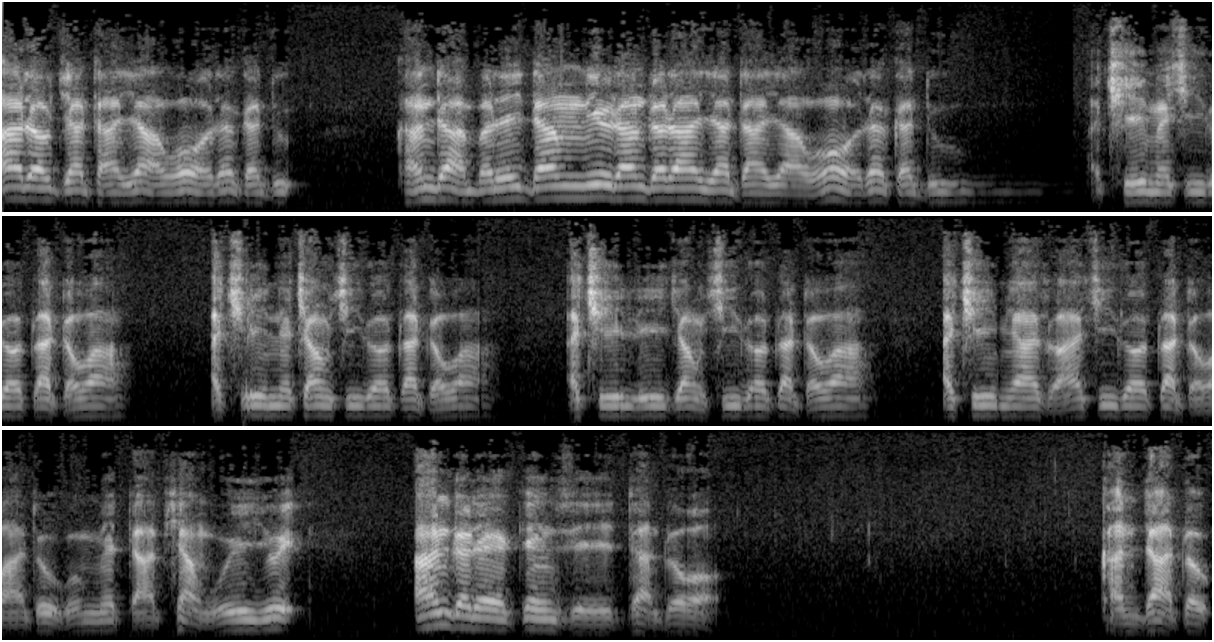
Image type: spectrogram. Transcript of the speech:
အာရောจထာယဝရကတုခန္ဓာပရိတံနိရန္တရာယတာယဝရကတုအခြေမရှိသောတတ္တဝါအခြေနှစ်ချောင်းရှိသောတတ္တဝါအခြေလေးချောင်းရှိသောတတ္တဝါအခြေများစွာရှိသောတတ္တဝါတို့ကိုမေတ္တာဖြန့်ဝေ၍ အန္တရာယ်ကင်းစေတတ်သောခန္ဓာတို့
